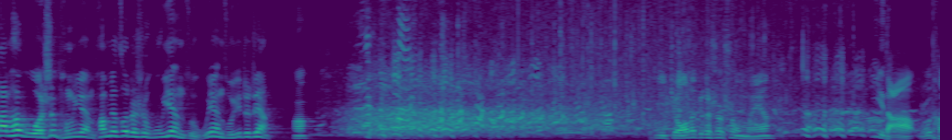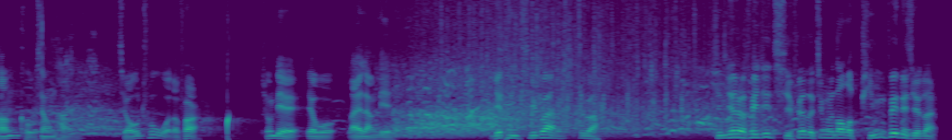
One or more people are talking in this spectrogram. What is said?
哪怕我是彭于晏，旁边坐的是吴彦祖，吴彦祖一直这样啊。你嚼的这个是什么呀？益达无糖口香糖，嚼出我的范儿。兄弟，要不来两粒？也挺奇怪的，对吧？紧接着飞机起飞了，进入到了平飞的阶段。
